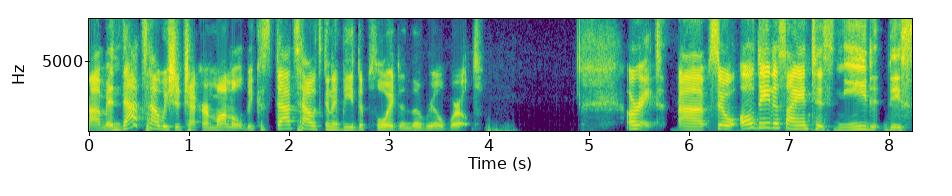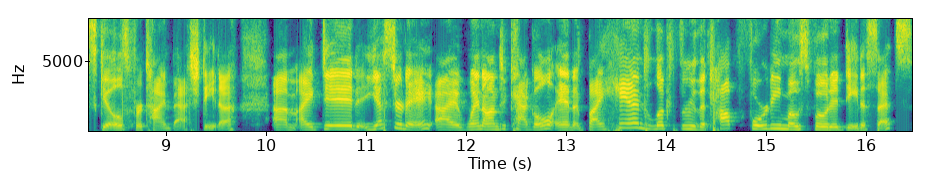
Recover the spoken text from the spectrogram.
Um, and that's how we should check our model because that's how it's going to be deployed in the real world. All right. Uh, so all data scientists need these skills for time batch data. Um, I did yesterday, I went on to Kaggle and by hand looked through the top 40 most voted data sets.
